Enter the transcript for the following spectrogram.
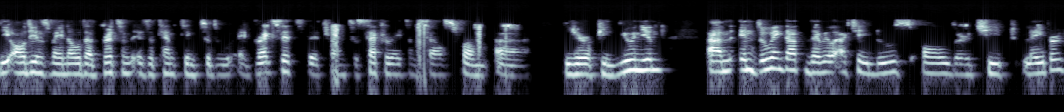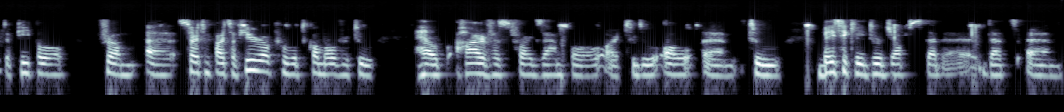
the audience may know that Britain is attempting to do a Brexit. They're trying to separate themselves from uh, the European Union. And in doing that, they will actually lose all their cheap labor, the people from uh, certain parts of Europe who would come over to help harvest, for example, or to do all um, to basically do jobs that uh, that um,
